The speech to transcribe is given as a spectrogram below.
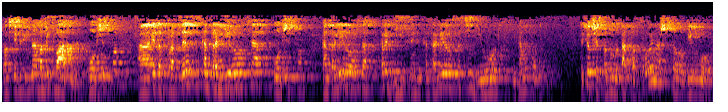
во все времена в адекватных обществах этот процесс контролировался обществом, контролировался традициями, контролировался семьей и тому подобное. То есть общество было так построено, что в его,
